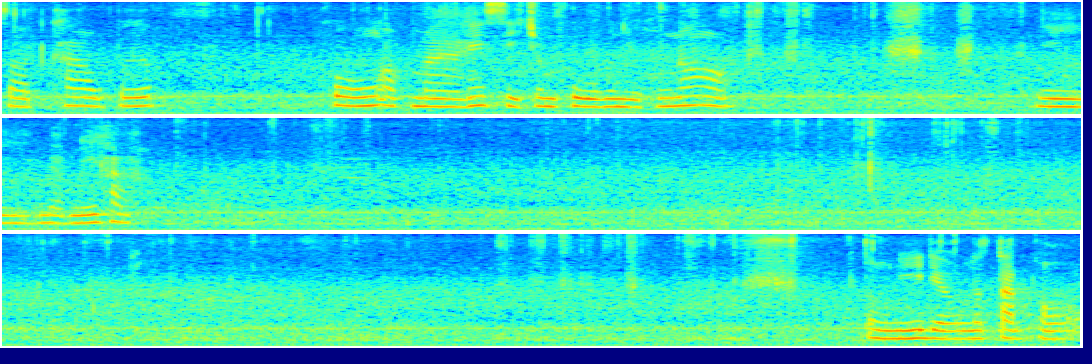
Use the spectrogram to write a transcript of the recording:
สอดเข้าปุ๊บ โค้งออกมาให้สีชมพูมันอยู่ข้างนอก นี่แบบนี้ค่ะ ตรงนี้เดี๋ยวเราตัดออก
